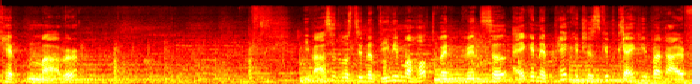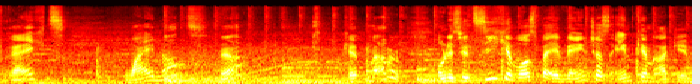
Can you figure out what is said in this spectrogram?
Captain Marvel. Ich weiß nicht, was die Nadine immer hat, wenn es eigene Packages gibt, gleich wie bei Ralf Reichts. Why not? Ja? Captain Marvel. Und es wird sicher was bei Avengers Endgame auch geben.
